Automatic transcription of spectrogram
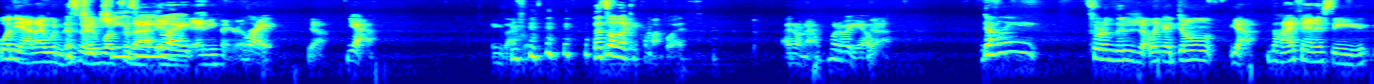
well yeah and i wouldn't It's necessarily look for that in like- anything really right? Yeah. yeah, exactly. That's all I could come up with. I don't know. What about you? Yeah. definitely sort of the like I don't yeah the high fantasy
